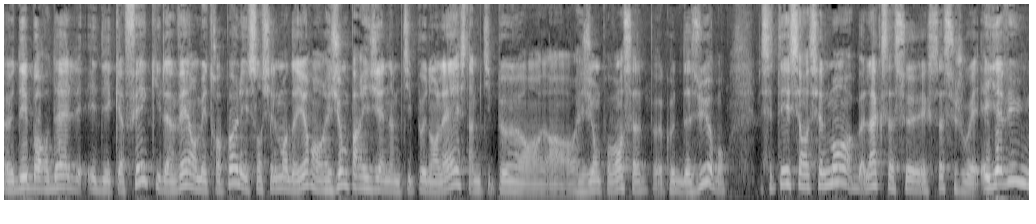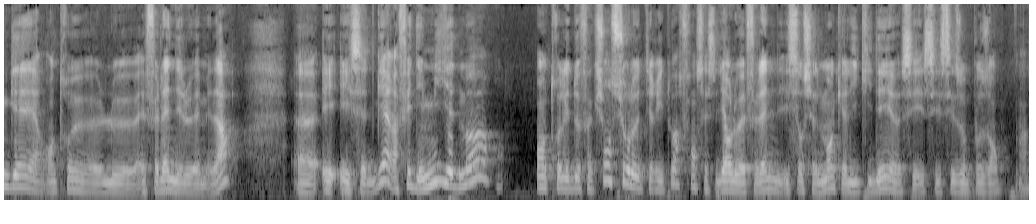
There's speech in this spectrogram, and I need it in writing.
euh, des bordels et des cafés qu'il avait en métropole, essentiellement d'ailleurs en région parisienne, un petit peu dans l'Est, un petit peu en, région Provence-Côte d'Azur. Bon, c'était essentiellement là que ça, se, ça se jouait. Et il y avait une guerre entre le FLN et le MNA, euh, et, et, cette guerre a fait des milliers de morts entre les deux factions sur le territoire français. C'est-à-dire le FLN essentiellement qui a liquidé euh, ses, ses, ses opposants. Hein.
